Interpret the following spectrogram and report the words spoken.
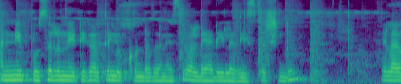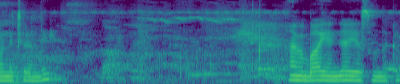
అన్ని పూసలు నీటి కడితే లుక్ ఉండదు అనేసి వాళ్ళ డాడీ ఇలా తీసుకొచ్చిండు. ఎలా ఉంది చూడండి. ఆమె బాగా ఎంజాయ్ చేస్తుంది అక్కడ.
